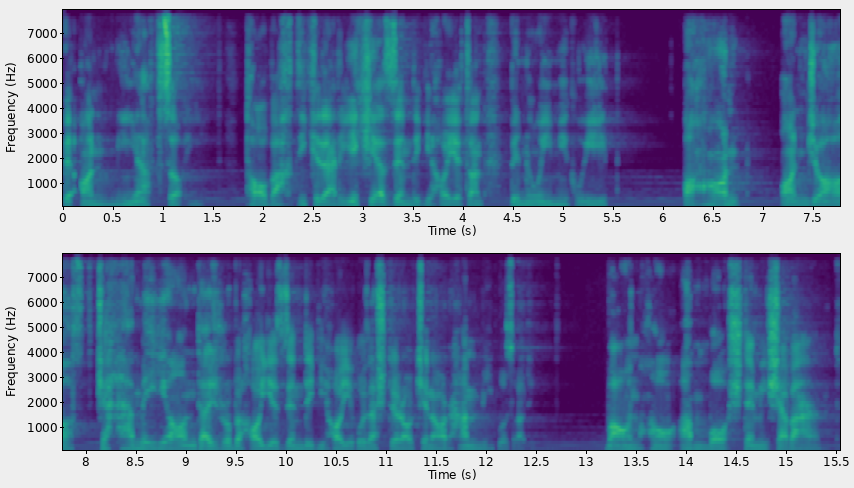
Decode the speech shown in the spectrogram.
به آن می افزایید تا وقتی که در یکی از زندگی هایتان به نوعی می گویید آهان آنجاست که همه آن تجربه های زندگی های گذشته را کنار هم می گذارید و آنها انباشته می شوند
